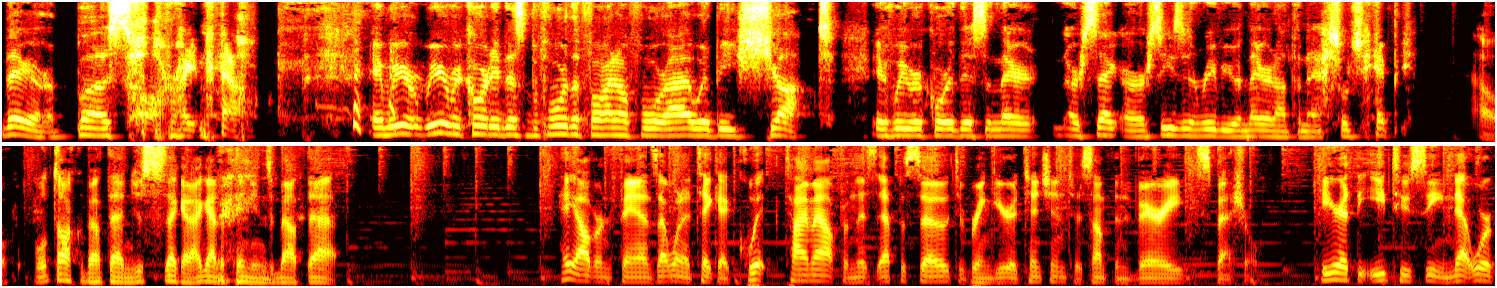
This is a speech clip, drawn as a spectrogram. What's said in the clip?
they are a buzzsaw right now. and we are we are recording this before the final four. I would be shocked if we record this in their our sec our season review and they're not the national champion. Oh, we'll talk about that in just a second. I got opinions about that. Hey Auburn fans, I want to take a quick timeout from this episode to bring your attention to something very special. Here at the E2C network,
